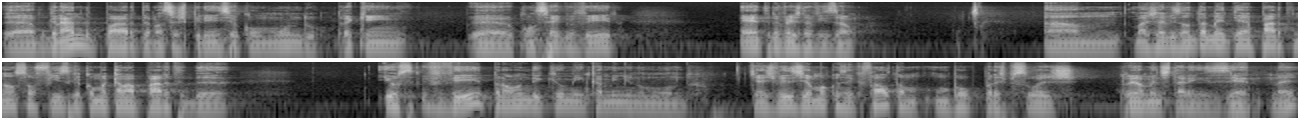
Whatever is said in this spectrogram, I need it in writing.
É, grande parte da nossa experiência com o mundo, para quem é, consegue ver, é através da visão. Um, mas a visão também tem a parte não só física, como aquela parte de eu ver para onde é que eu me encaminho no mundo. Que às vezes é uma coisa que falta um pouco para as pessoas realmente estarem zen, né?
